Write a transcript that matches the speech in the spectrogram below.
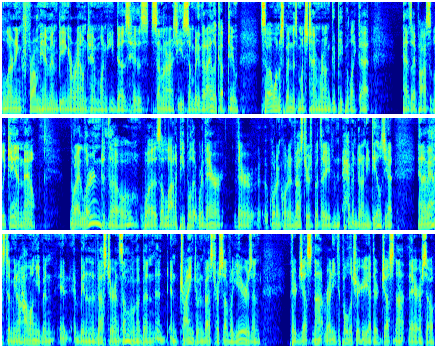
learning from him and being around him when he does his seminars. He's somebody that I look up to. So I want to spend as much time around good people like that as I possibly can. Now, what I learned though was a lot of people that were there, they're quote unquote investors, but they haven't done any deals yet. And I've asked them, you know, how long you've been eh, eh, been an investor, and some of them have been and trying to invest for several years, and they're just not ready to pull the trigger yet. They're just not there. So,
